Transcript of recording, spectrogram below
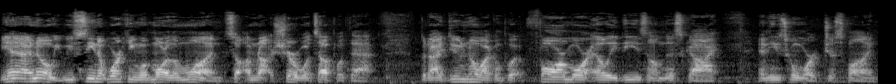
Yeah, I know. We've seen it working with more than one, so I'm not sure what's up with that. But I do know I can put far more LEDs on this guy, and he's going to work just fine.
